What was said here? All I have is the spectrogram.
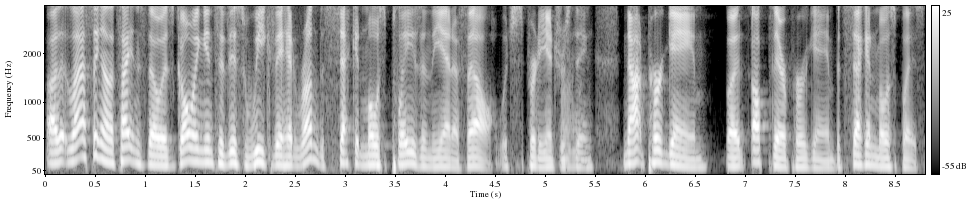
Uh, the last thing on the Titans though is going into this week, they had run the second most plays in the NFL, which is pretty interesting. Not per game, but up there per game, but second most plays.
